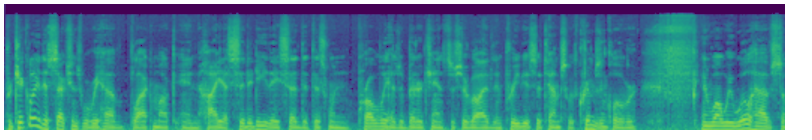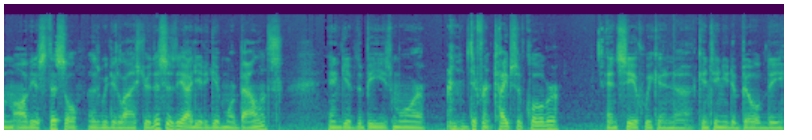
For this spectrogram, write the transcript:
Particularly the sections where we have black muck and high acidity they said that this one probably has a better chance to survive than previous attempts with crimson clover. And while we will have some obvious thistle as we did last year this is the idea to give more balance and give the bees more different types of clover and see if we can uh, continue to build the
